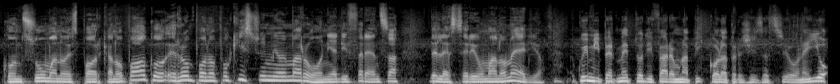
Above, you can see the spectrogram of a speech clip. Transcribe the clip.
consumano e sporcano poco e rompono pochissimo i maroni, a differenza dell'essere umano medio. Qui mi permetto di fare una piccola precisazione. Io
